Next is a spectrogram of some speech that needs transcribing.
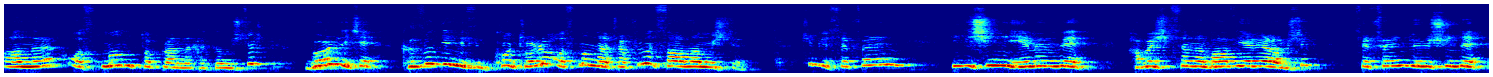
alınarak Osmanlı toprağına katılmıştır. Böylece Kızıldeniz'in kontrolü Osmanlı tarafından sağlanmıştır. Çünkü seferin gidişinde Yemen ve Habeşistan'da bazı yerler almıştık. Seferin dönüşünde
